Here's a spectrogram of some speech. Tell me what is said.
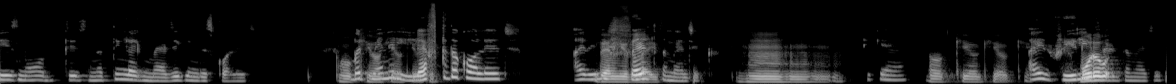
There is no there is nothing like magic in this college Okay, but मैंने okay, okay, left the college I Then really you felt realized. The magic okay. Hmm, hmm, hmm. ठीक है Okay, okay, okay. I really the magic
